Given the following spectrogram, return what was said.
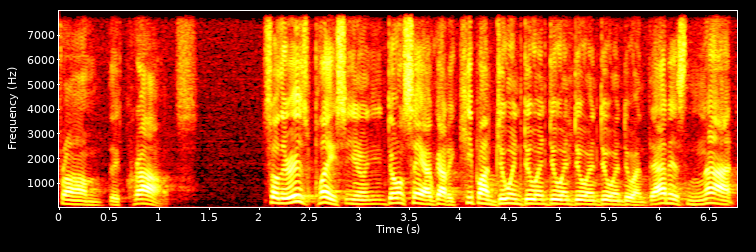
from the crowds. So there is a place, you know, you don't say, I've got to keep on doing, doing, doing, doing, doing, doing. That is not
